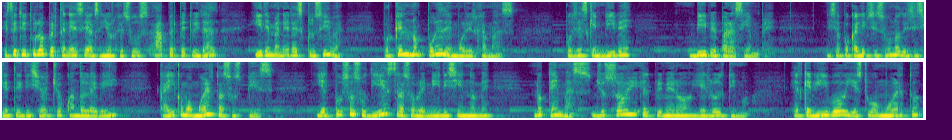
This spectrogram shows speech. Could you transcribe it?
Este título pertenece al Señor Jesús a perpetuidad y de manera exclusiva, porque Él no puede morir jamás, pues es quien vive, vive para siempre. Dice Apocalipsis 1, 17 y 18, cuando le vi, caí como muerto a sus pies, y Él puso su diestra sobre mí, diciéndome, no temas, yo soy el primero y el último, el que vivo y estuvo muerto,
